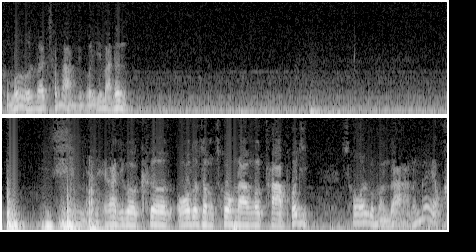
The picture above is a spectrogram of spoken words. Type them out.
그 뭐 얼마 참 안 된 거지만은 10년 해가지고 그 오도성 송 나온 거 다 보지. 송을 보면 다 아는 거예요. 와.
